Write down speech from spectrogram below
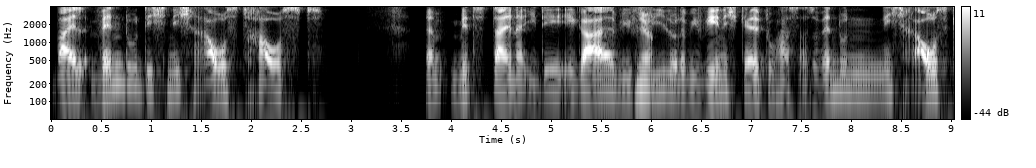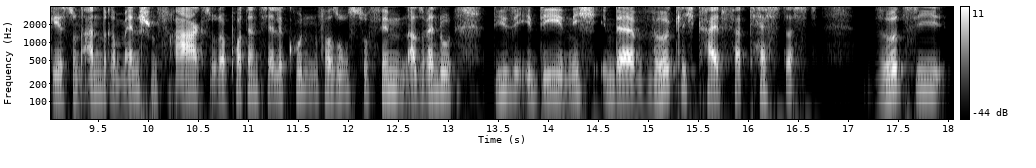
Weil wenn du dich nicht raustraust, ähm, mit deiner Idee, egal wie viel ja. oder wie wenig Geld du hast. Also wenn du nicht rausgehst und andere Menschen fragst oder potenzielle Kunden versuchst zu finden, also wenn du diese Idee nicht in der Wirklichkeit vertestest, wird sie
